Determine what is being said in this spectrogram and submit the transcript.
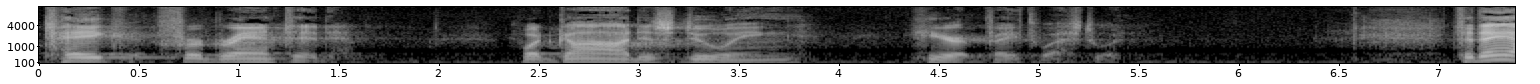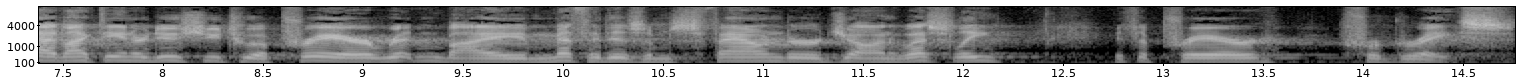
take for granted what God is doing here at Faith Westwood. Today, I'd like to introduce you to a prayer written by Methodism's founder, John Wesley. It's a prayer for grace.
